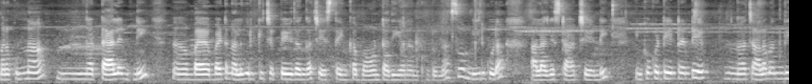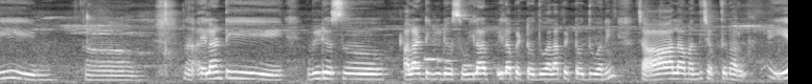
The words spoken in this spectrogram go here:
మనకున్న టాలెంట్ని బయట నలుగురికి చెప్పే విధంగా చేస్తే ఇంకా బాగుంటుంది అని అనుకుంటున్నా. సో మీరు కూడా అలాగే స్టార్ట్ చేయండి. ఇంకొకటి ఏంటంటే చాలామంది ఎలాంటి వీడియోస్ అలాంటి వీడియోస్ ఇలా ఇలా పెట్టొద్దు అలా పెట్టొద్దు అని చాలామంది చెప్తున్నారు. ఏ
